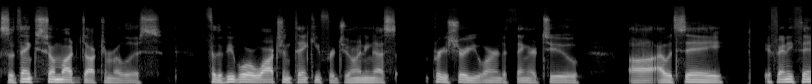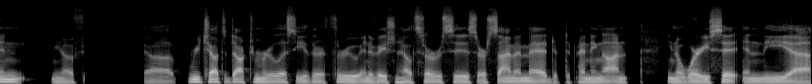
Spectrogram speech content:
So thank you so much, Dr. Maroules. For the people who are watching, thank you for joining us. I'm pretty sure you learned a thing or two. Uh, I would say, if anything, you know, if uh, reach out to Dr. Maroules either through Innovation Health Services or SimonMed, depending on you know where you sit in the uh,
